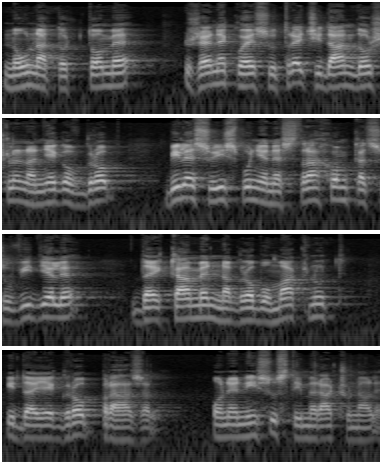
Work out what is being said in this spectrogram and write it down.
No unatoč tome Žene koje su treći dan došle na njegov grob bile su ispunjene strahom kad su vidjele da je kamen na grobu maknut i da je grob prazan. One nisu s time računale.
